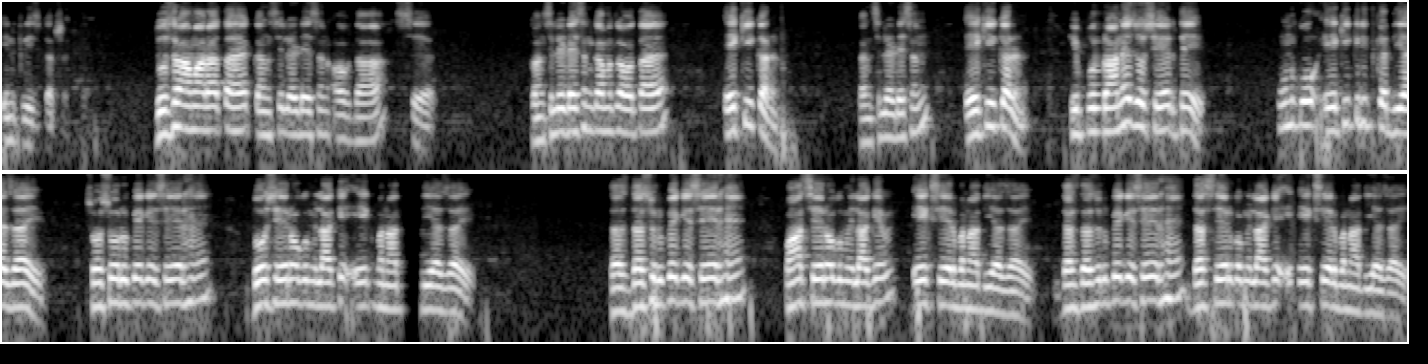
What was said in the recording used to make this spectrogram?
इंक्रीज कर सकते हैं। दूसरा हमारा आता है consolidation of the share consolidation का मतलब होता है एकीकरण। कंसिलिडेशन एकीकरण, कि पुराने जो शेयर थे, उनको एकीकृत कर दिया जाए। सौ सौ रुपये के शेयर हैं, दो शेयरों को मिला के एक बना दिया जाए। दस दस रुपये के शेयर हैं, पाँच शेयरों को मिला के एक शेयर बना दिया जाए। दस दस रुपये के शेयर हैं, दस शेयर को मिला के एक शेयर बना दिया जाए।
